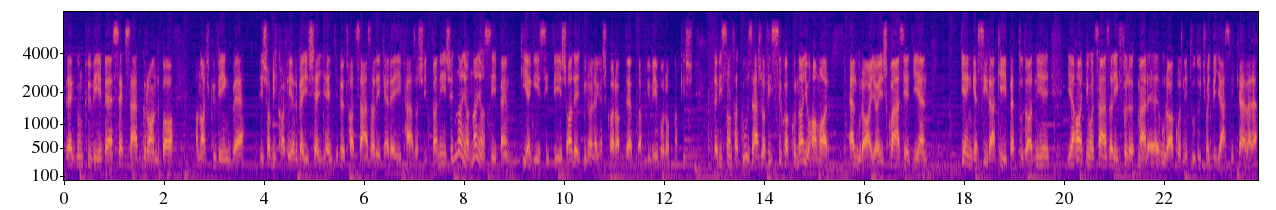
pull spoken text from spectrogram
Regnum küvébe, Sexát Grandba, a nagy küvénkbe, és a bikavérbe is egy, egy 5-6 százalék erejéig házasítani, és egy nagyon, nagyon szépen kiegészíti, és ad egy különleges karaktert a küvéboroknak is. De viszont ha túlzásba visszük, akkor nagyon hamar eluralja, és kvázi egy ilyen gyenge szirá képet tud adni, ilyen 6-8 százalék fölött már eh, uralkodni tud, úgyhogy vigyázni kell vele.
